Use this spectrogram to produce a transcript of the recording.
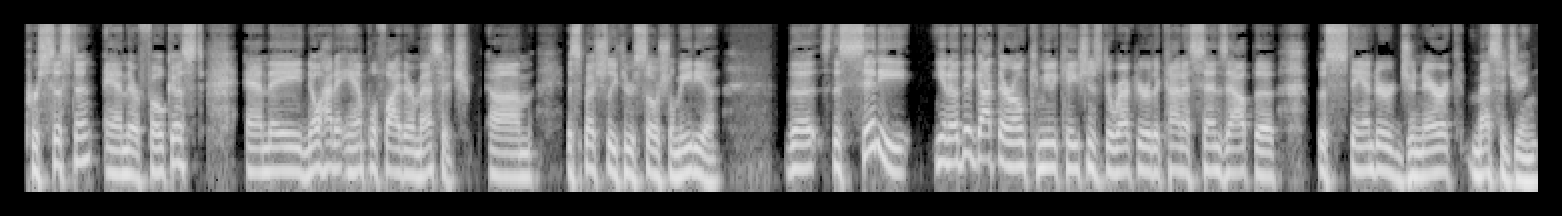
persistent and they're focused and they know how to amplify their message, um, especially through social media. The the city you know they got their own communications director that kind of sends out the the standard generic messaging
